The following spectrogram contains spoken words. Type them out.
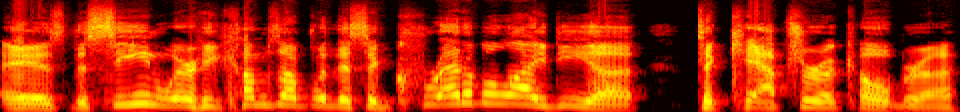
is the scene where he comes up with this incredible idea to capture a cobra.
